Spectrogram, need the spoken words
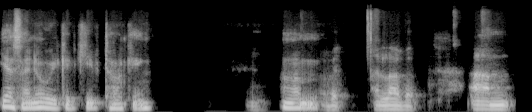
yes, I know we could keep talking. Um, love it. I love it. Um,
